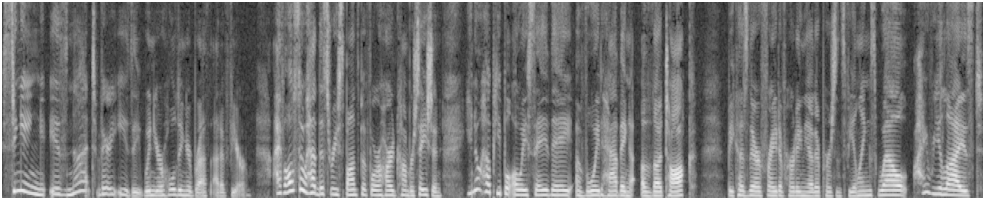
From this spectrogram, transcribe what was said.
Singing is not very easy when you're holding your breath out of fear. I've also had this response before a hard conversation. You know how people always say they avoid having the talk because they're afraid of hurting the other person's feelings? Well, I realized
